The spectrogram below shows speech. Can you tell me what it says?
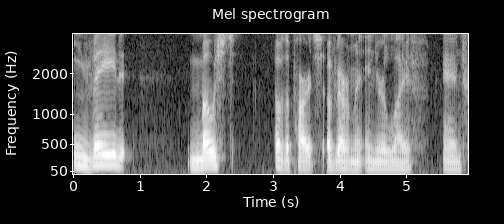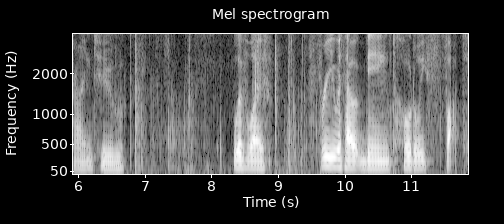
evade most of the parts of government in your life and trying to live life free without being totally fucked,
